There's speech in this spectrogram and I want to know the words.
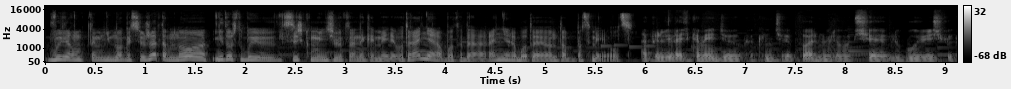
вывернутым немного сюжетом, но не то чтобы слишком интеллектуальная комедия. Вот ранняя работа, да, ранняя работа, он там подсмеивался. Определять комедию как интеллектуальную или вообще любую вещь как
